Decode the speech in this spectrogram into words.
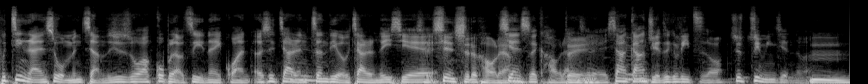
不竟然是我们讲的，就是说他过不了自己那一关，而是家人嗯。真的有家人的一些是现实的考量。现实的考量对。之类。像刚刚举这个例子哦，就最明显的嘛。嗯，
